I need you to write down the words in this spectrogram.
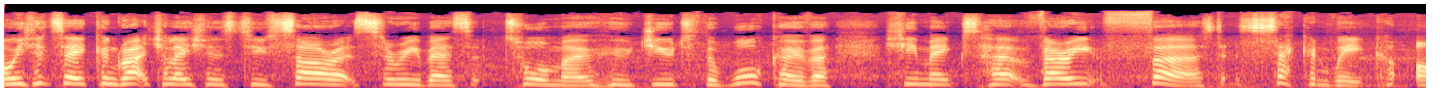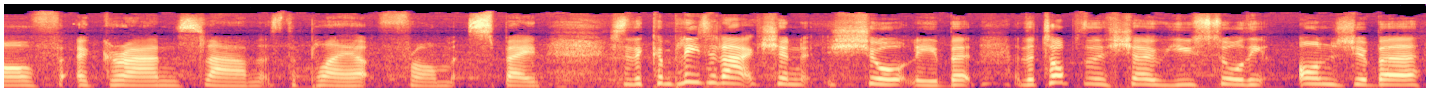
And we should say congratulations to Sara Sorribes Tormo, who, due to the walkover, she makes her very first second week of a Grand Slam. That's the player from Spain. So the completed action shortly, but at the top of the show, you saw the Ons Jabeur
